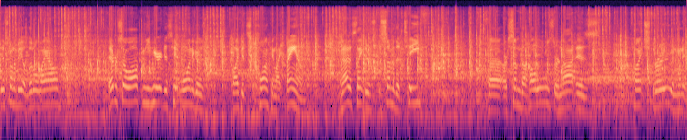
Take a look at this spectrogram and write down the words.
it's gonna be a little loud. Ever so often you hear it just hit one, it goes like it's clunking, like bam. And I just think there's some of the teeth uh, or some of the holes are not as punched through and when it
